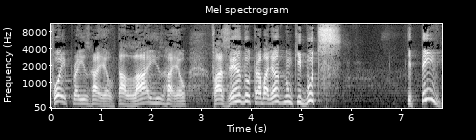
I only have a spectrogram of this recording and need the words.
foi para Israel, está lá em Israel, fazendo, trabalhando num kibbutz. E tem,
